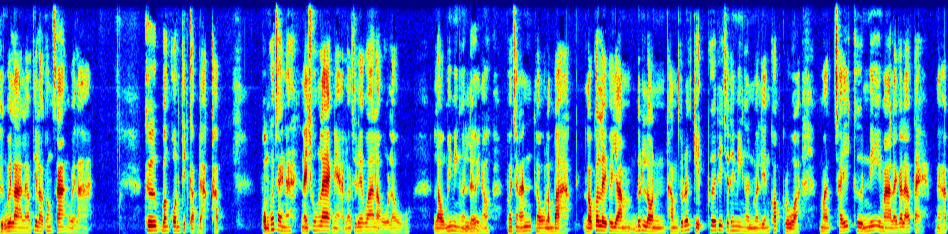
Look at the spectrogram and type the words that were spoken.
ถึงเวลาแล้วที่เราต้องสร้างเวลา คือบางคนติดกับดักครับ ผมเข้าใจนะ ในช่วงแรกเนี่ยเราจะเรียกว่าเราเราเราไม่มีเงินเลยเนาะ เพราะฉะนั้นเราลำบากเราก็เลยพยายามดุ้นรนทำธุรกิจเพื่อที่จะได้มีเงินมาเลี้ยงครอบครัว มาใช้คืนหนี้มาอะไรก็แล้วแต่นะครับ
